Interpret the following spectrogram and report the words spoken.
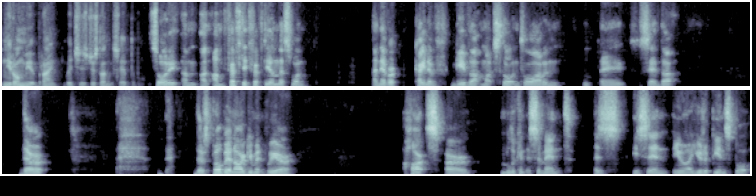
And you're on mute, Brian, which is just unacceptable. Sorry, I'm I'm 50 50 on this one. I never kind of gave that much thought until Aaron uh, said that. there, there's probably an argument where Hearts are looking to cement, as he's saying, you know, a European spot,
